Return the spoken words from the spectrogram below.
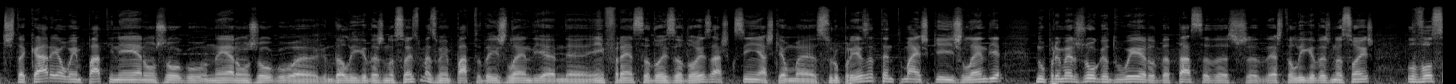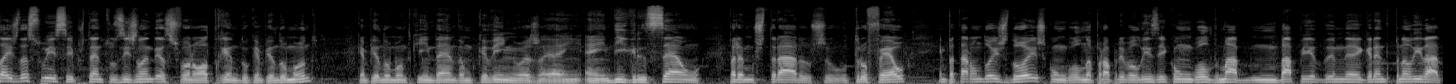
destacar é o empate, e nem era um jogo, nem era um jogo uh, da Liga das Nações, mas o empate da Islândia uh, em França 2 a 2, acho que sim, acho que é uma surpresa, tanto mais que a Islândia, no primeiro jogo a doer da taça das, desta Liga das Nações, levou 6 da Suíça e, portanto, os islandeses foram ao terreno do campeão do mundo campeão do mundo que ainda anda um bocadinho em, em digressão para mostrar os, o troféu. Empataram 2-2 com um gol na própria baliza e com um gol de Mbappé de eh, grande penalidade.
